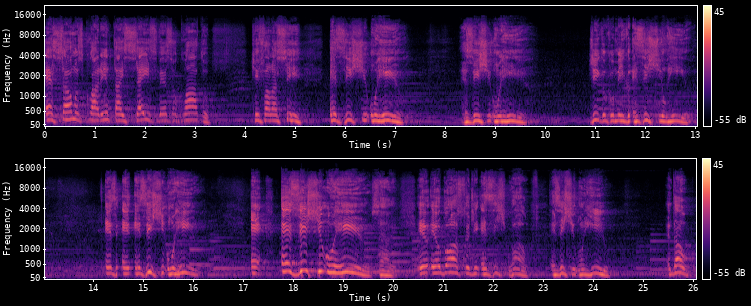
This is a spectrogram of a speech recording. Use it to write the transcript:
É Salmos 46, verso 4, que fala assim: existe um rio, existe um rio. Diga comigo: existe um rio. Ex existe um rio. É, existe um rio, sabe? eu, eu gosto de. Existe, uau, existe um rio. Então,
